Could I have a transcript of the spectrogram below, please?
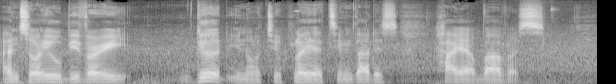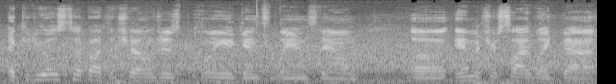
and so it will be very good, you know, to play a team that is higher above us. And could you also talk about the challenges playing against Lansdowne? Uh, amateur side like that,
